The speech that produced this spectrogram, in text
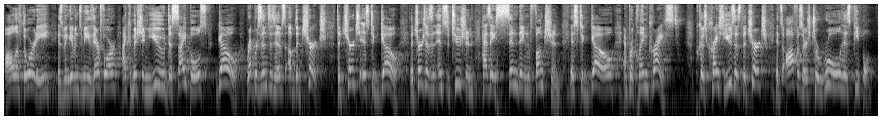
All authority has been given to me, therefore I commission you, disciples, go, representatives of the church. The church is to go. The church as an institution has a sending function, is to go and proclaim Christ. Because Christ uses the church, its officers, to rule his people.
